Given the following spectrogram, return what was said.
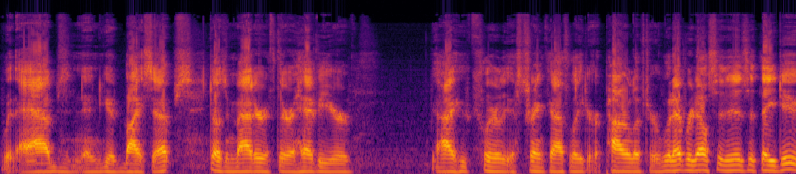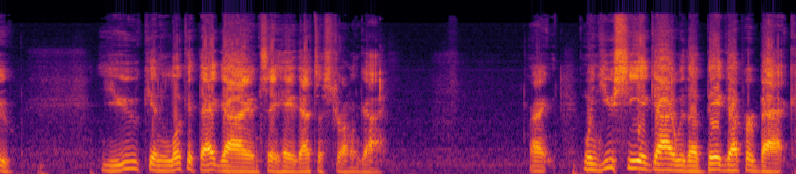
with abs and, and good biceps. It doesn't matter if they're a heavier guy who's clearly a strength athlete or a power lifter or whatever else it is that they do. You can look at that guy and say, hey, that's a strong guy. Right? When you see a guy with a big upper back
